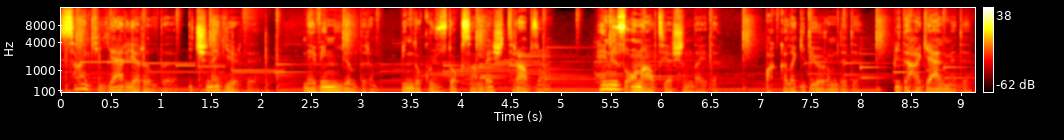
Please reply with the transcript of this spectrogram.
Sanki yer yarıldı, içine girdi. Nevin Yıldırım, 1995 Trabzon. Henüz 16 yaşındaydı. Bakkala gidiyorum dedi. Bir daha gelmedi.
